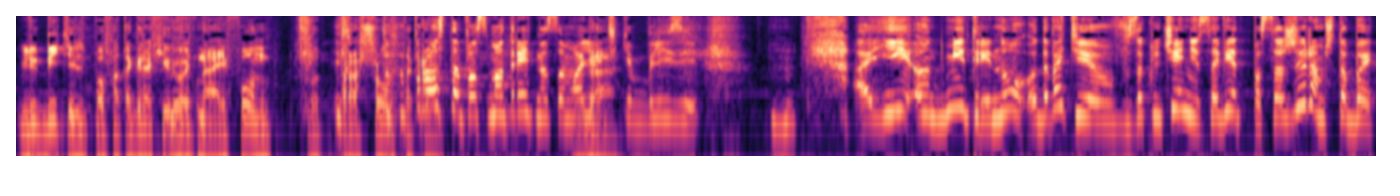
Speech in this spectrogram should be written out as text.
любитель пофотографировать на iPhone вот, прошел. Просто такой. посмотреть на самолетики да. вблизи. А, и, э, Дмитрий, ну, давайте в заключение совет пассажирам, чтобы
